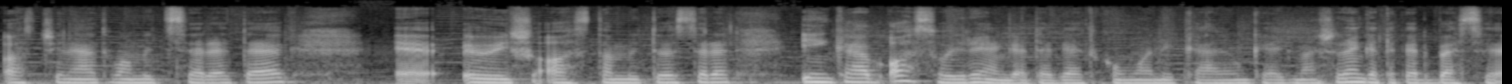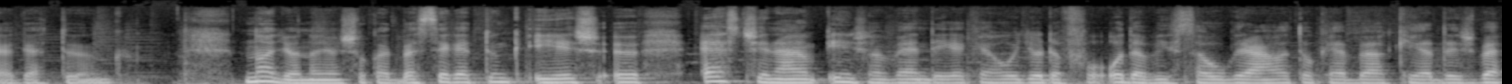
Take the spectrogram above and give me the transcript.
azt csináltam, amit szeretek, ő is azt, amit ő szeret. Inkább az, hogy rengeteget kommunikálunk egymással, rengeteget beszélgetünk. Nagyon-nagyon sokat beszélgettünk, és ö, ezt csinálom én is a vendégekkel, hogy oda, oda visszaugrálhatok ebbe a kérdésbe,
